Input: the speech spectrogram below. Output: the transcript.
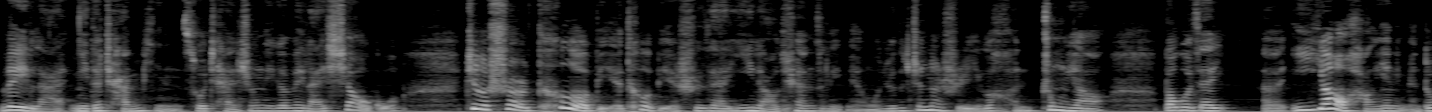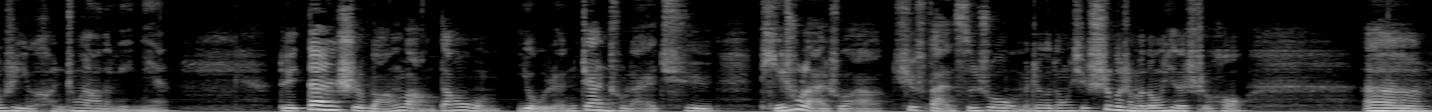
未来你的产品所产生的一个未来效果。这个事儿特别特别是在医疗圈子里面，我觉得真的是一个很重要，包括在呃医药行业里面都是一个很重要的理念。对，但是往往当我们有人站出来去提出来说啊，去反思说我们这个东西是个什么东西的时候，嗯，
